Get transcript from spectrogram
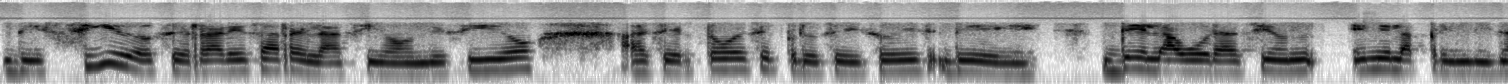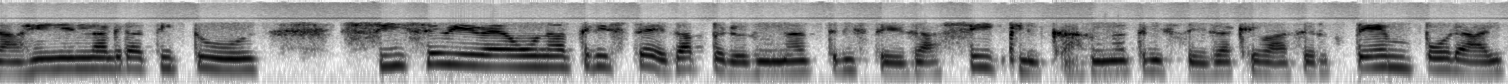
decido cerrar esa relación, decido hacer todo ese proceso de de elaboración en el aprendizaje y en la gratitud, sí se vive una tristeza, pero es una tristeza cíclica, es una tristeza que va a ser temporal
